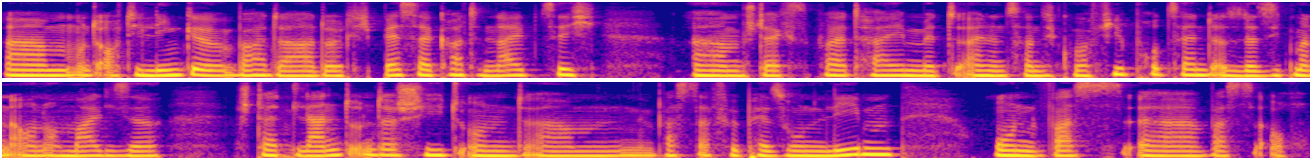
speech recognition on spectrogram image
Ähm, und auch die Linke war da deutlich besser, gerade in Leipzig. Ähm, stärkste Partei mit 21,4 Prozent. Also da sieht man auch nochmal diese Stadt-Land-Unterschied und ähm, was da für Personen leben und was, äh, was auch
